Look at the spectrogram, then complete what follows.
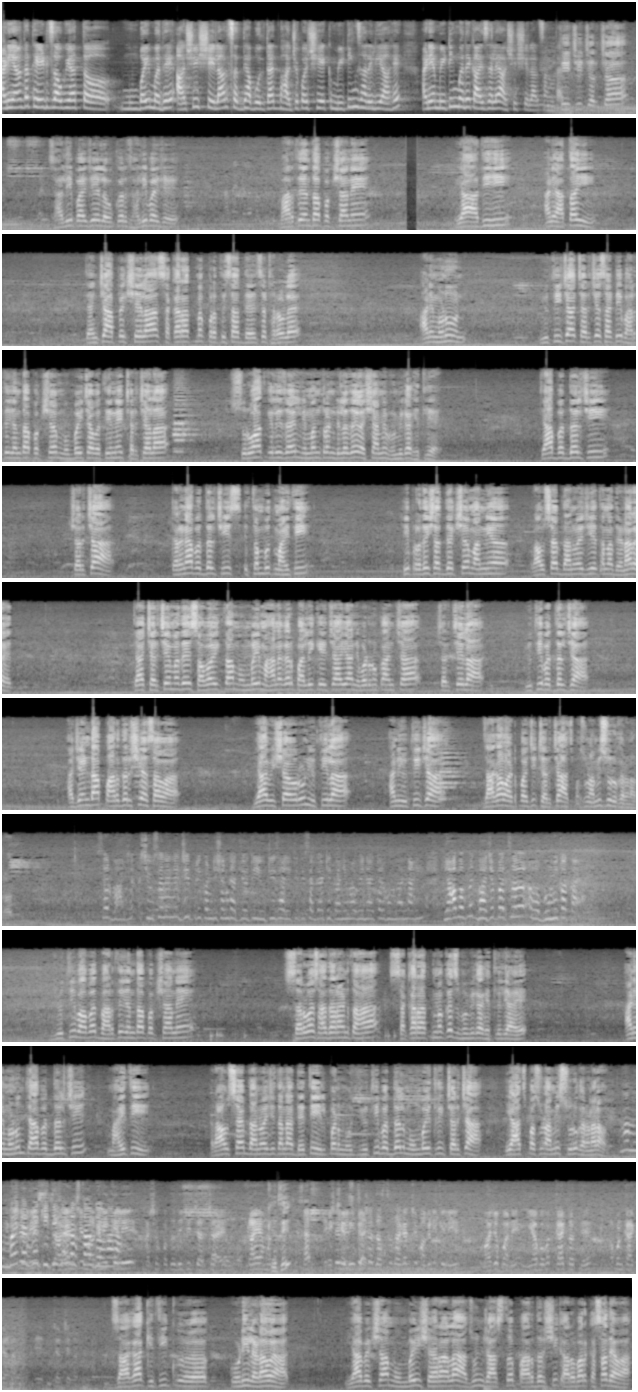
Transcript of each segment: आणि यानंतर थेट जाऊयात मुंबईमध्ये. आशिष शेलार सध्या बोलतायत. भाजपची एक मीटिंग झालेली आहे आणि या मीटिंगमध्ये काय झालंय आशिष शेलार सांगतात चर्चा झाली पाहिजे लवकर झाली पाहिजे. भारतीय जनता पक्षाने याआधीही आणि आताही त्यांच्या अपेक्षेला सकारात्मक प्रतिसाद द्यायचं ठरवलंय. आणि म्हणून युतीच्या चर्चेसाठी भारतीय जनता पक्ष मुंबईच्या वतीने चर्चेला सुरुवात केली जाईल निमंत्रण दिलं जाईल अशी आम्ही भूमिका घेतली आहे. त्याबद्दलची चर्चा करण्याबद्दलची इत्यंभूत माहिती ही प्रदेशाध्यक्ष मान्य रावसाहेब दानवेजी हे त्यांना देणार आहेत. त्या चर्चेमध्ये स्वाभाविकता मुंबई महानगरपालिकेच्या या निवडणुकांच्या चर्चेला युतीबद्दलच्या अजेंडा पारदर्शी असावा या विषयावरून युतीला आणि युतीच्या जागा वाटपाची चर्चा आजपासून आम्ही सुरू करणार आहोत. सर भाजप शिवसेनेने जी प्रिकंडिशन घातली होती युती झाली ती ती सगळ्या ठिकाणी व्हावी नाही तर होणार नाही. याबाबत भाजपाचं भूमिका काय आहे? युतीबाबत भारतीय जनता पक्षाने सर्वसाधारणत सकारात्मकच भूमिका घेतलेली आहे. आणि म्हणून त्याबद्दलची माहिती रावसाहेब दानवेजी त्यांना देतील पण मु- युतीबद्दल मुंबईतली चर्चा ही आजपासून आम्ही सुरू करणार आहोत. मुंबईतर्फे किती जागांची प्रस्ताव मागणी देणार केली अशा पद्धतीची चर्चा आहे. काय यामध्ये किती? एकशे वीसपेक्षा जास्त जागांची मागणी केली आहे भाजपाने. याबाबत काय तथ्य आहे? आपण काय करणार आहोत? हे चर्चेचा जागा किती कोणी लढाव्यात यापेक्षा मुंबई शहराला अजून जास्त पारदर्शी कारभार कसा द्यावा?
